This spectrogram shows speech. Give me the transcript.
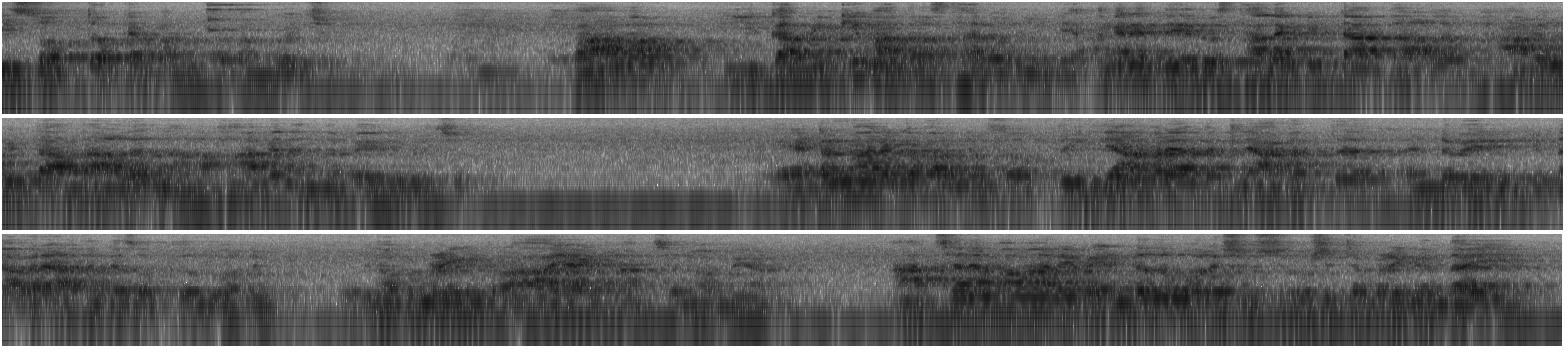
ഈ സ്വത്തൊക്കെ പങ്ക് പങ്കുവച്ചു. പാവം ഈ കവിക്ക് മാത്രം സ്ഥലമൊന്നുമില്ല. അങ്ങനെ എന്ത് ചെയ്തു? സ്ഥലം കിട്ടാത്ത ആൾ ഭാഗം കിട്ടാത്ത ആൾ നാഭാഗൻ എന്ന പേര് വിളിച്ചു. ഏട്ടന്മാരൊക്കെ പറഞ്ഞു സ്വത്ത് ഇല്ല എന്ന് പറയാൻ പറ്റില്ല. അകത്ത് രണ്ടുപേര് ഇരിക്കുന്നുണ്ട്. അവരാണ് നിന്റെ സ്വത്ത് എന്ന് പറഞ്ഞു. പോയി നോക്കുമ്പോഴേക്കും പ്രായമായിട്ടുള്ള അച്ഛനും അമ്മയാണ്. ആ അച്ഛനമ്മമാരെ വേണ്ടതുപോലെ ശുശ്രൂഷിച്ചപ്പോഴേക്കും എന്തായി?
